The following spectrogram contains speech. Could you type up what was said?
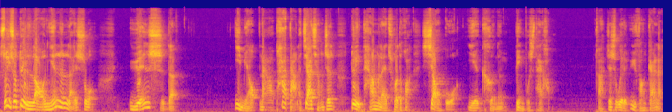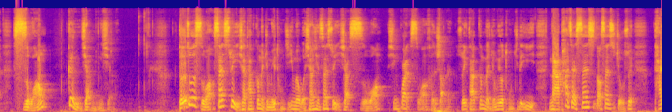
所以说对老年人来说，原始的。疫苗哪怕打了加强针，对他们来说的话，效果也可能并不是太好，啊，这是为了预防感染，死亡更加明显了。德州的死亡，三十岁以下他根本就没统计，因为我相信三十岁以下死亡新冠死亡很少人，所以他根本就没有统计的意义。哪怕在三十到三十九岁，他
